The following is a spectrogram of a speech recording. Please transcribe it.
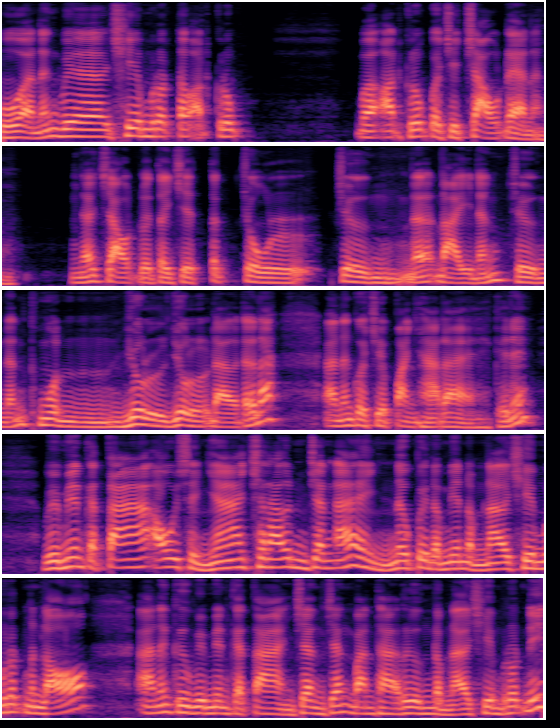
ព្រោះអាហ្នឹងវាឈាមរត់ទៅអត់គ្រប់បើអត់គ្រប់ក៏ជាចោតដែរហ្នឹងណាចោតដូចទៅជាទឹកចូលជើងណាដៃហ្នឹងជើងហ្នឹងធ្ងន់យល់យល់ដើរទៅណាអាហ្នឹងក៏ជាបញ្ហាដែរឃើញទេ វាមានកតាឲ្យសញ្ញាច្រើនអញ្ចឹងឯងនៅពេលដែលមានដំណើរឈាមរត់មិនល្អអាហ្នឹងគឺវាមានកតាអញ្ចឹងអញ្ចឹងបានថារឿងដំណើរឈាមរត់នេះ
